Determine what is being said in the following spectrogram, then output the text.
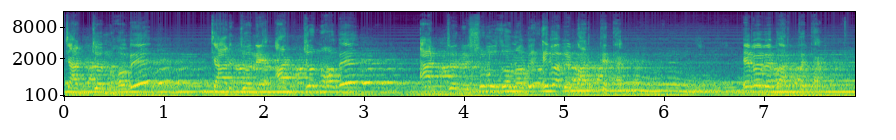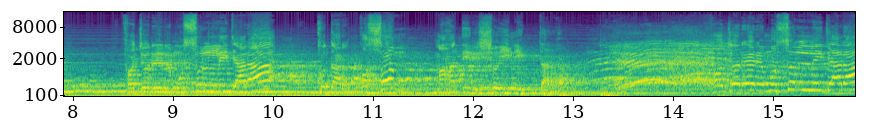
চারজন হবে, চারজনে আটজন হবে, আটজনে ষোলো জন হবে, এভাবে বাড়তে থাকবে। এভাবে বাড়তে থাকবে। ফজরের মুসল্লি যারা, খোদার কসম, মাহাদির সৈনিক তারা। ফজরের মুসল্লি যারা,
